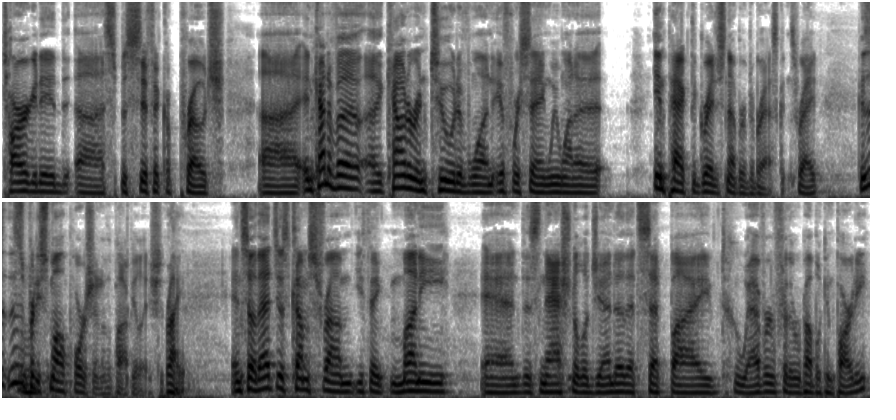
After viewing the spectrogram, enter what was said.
targeted, uh, specific approach uh, and kind of a, a, counterintuitive one if we're saying we want to impact the greatest number of Nebraskans, right? Because this is a pretty small portion of the population. Right. And so that just comes from, you think, money and this national agenda that's set by whoever for the Republican Party?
